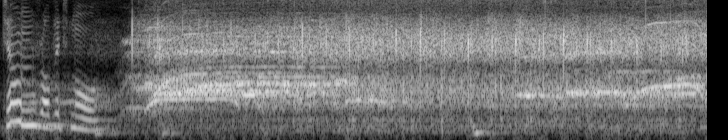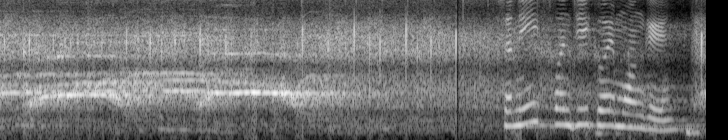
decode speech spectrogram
John Robert Moore. Shanice Wanjiko Mwange.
